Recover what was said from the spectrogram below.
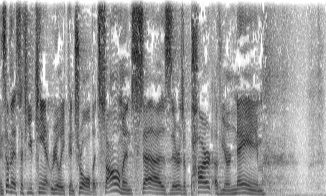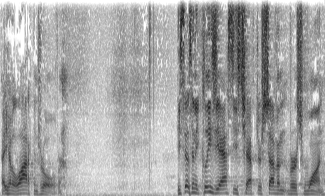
And some of that stuff you can't really control, but Solomon says there's a part of your name that you have a lot of control over. He says in Ecclesiastes chapter 7 verse 1,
